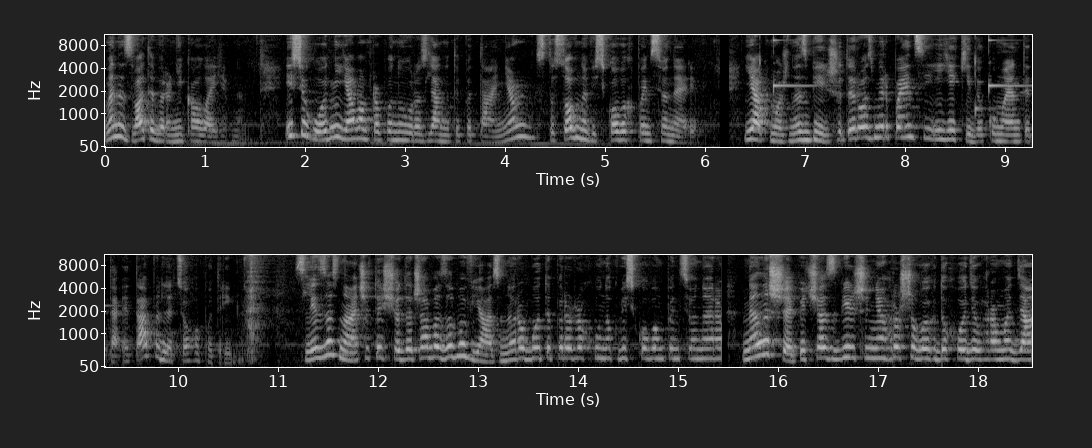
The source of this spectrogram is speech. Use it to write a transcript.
Мене звати Вероніка Олегівна. І сьогодні я вам пропоную розглянути питання стосовно військових пенсіонерів. Як можна збільшити розмір пенсії і які документи та етапи для цього потрібні? Слід зазначити, що держава зобов'язана робити перерахунок військовим пенсіонерам не лише під час збільшення грошових доходів громадян,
